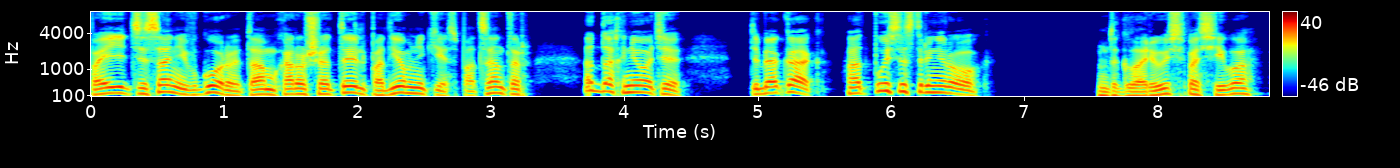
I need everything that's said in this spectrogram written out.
Поедете с Аней в горы, там хороший отель, подъемники, спа-центр. Отдохнете. Тебя как, отпустят с тренировок? Договорюсь, спасибо.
